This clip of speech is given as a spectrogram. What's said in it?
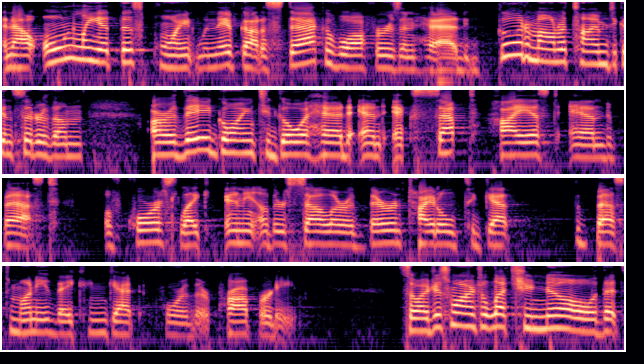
And now only at this point, when they've got a stack of offers and had good amount of time to consider them, are they going to go ahead and accept highest and best? Of course, like any other seller, they're entitled to get the best money they can get for their property. So I just wanted to let you know that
